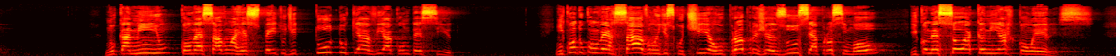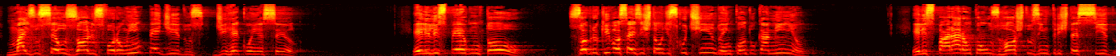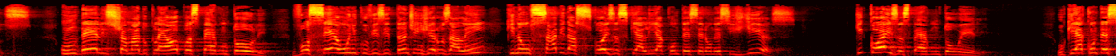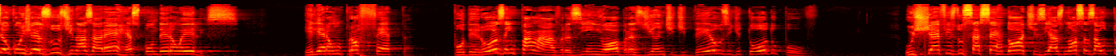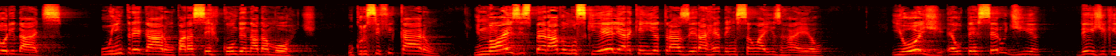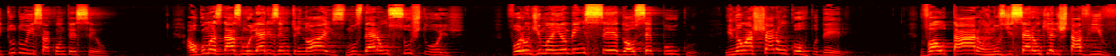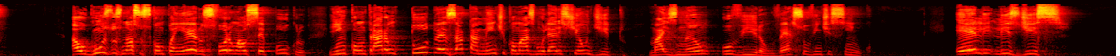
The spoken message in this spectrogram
No caminho, conversavam a respeito de tudo o que havia acontecido. Enquanto conversavam e discutiam, o próprio Jesus se aproximou e começou a caminhar com eles. Mas os seus olhos foram impedidos de reconhecê-lo. Ele lhes perguntou sobre o que vocês estão discutindo enquanto caminham. Eles pararam com os rostos entristecidos. Um deles, chamado Cleopas, perguntou-lhe: Você é o único visitante em Jerusalém que não sabe das coisas que ali aconteceram nesses dias? Que coisas? perguntou ele. O que aconteceu com Jesus de Nazaré? Responderam eles. Ele era um profeta, poderoso em palavras e em obras diante de Deus e de todo o povo. Os chefes dos sacerdotes e as nossas autoridades o entregaram para ser condenado à morte, o crucificaram, e nós esperávamos que ele era quem ia trazer a redenção a Israel. E hoje é o terceiro dia desde que tudo isso aconteceu. Algumas das mulheres entre nós nos deram um susto hoje. Foram de manhã bem cedo ao sepulcro e não acharam o corpo dele. Voltaram e nos disseram que ele está vivo. Alguns dos nossos companheiros foram ao sepulcro e encontraram tudo exatamente como as mulheres tinham dito, mas não o viram. Verso 25. Ele lhes disse:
